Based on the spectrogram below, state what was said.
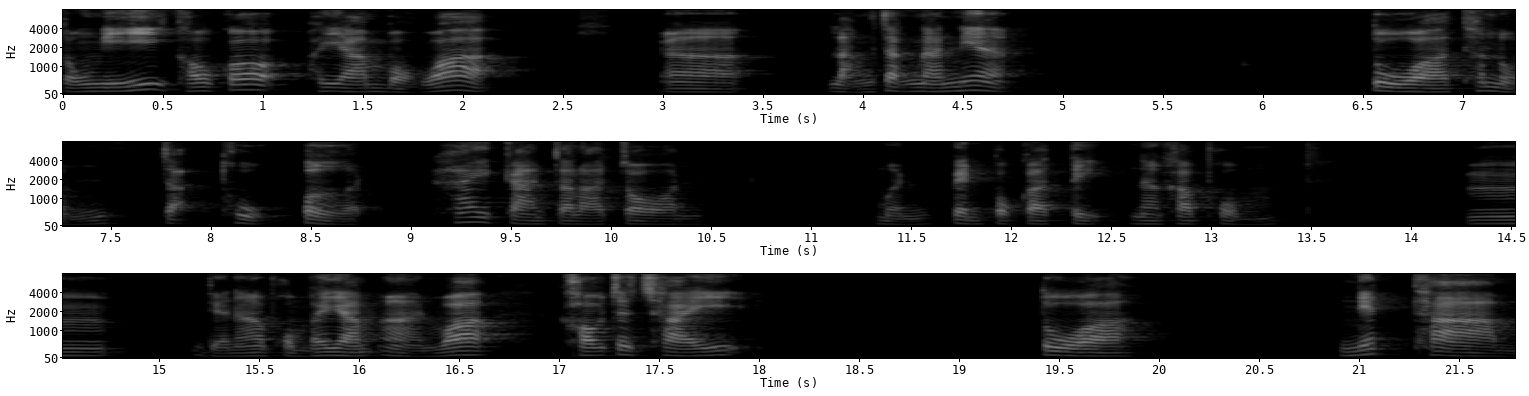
ตรงนี้เขาก็พยายามบอกว่าหลังจากนั้นเนี่ยตัวถนนจะถูกเปิดให้การจราจรเหมือนเป็นปกตินะครับผมมเดี๋ยวนะผมพยายามอ่านว่าเขาจะใช้ตัว net time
